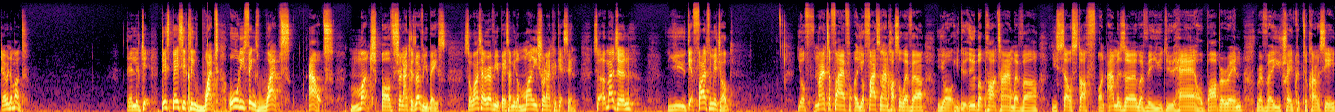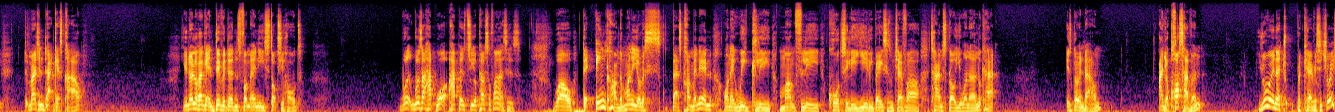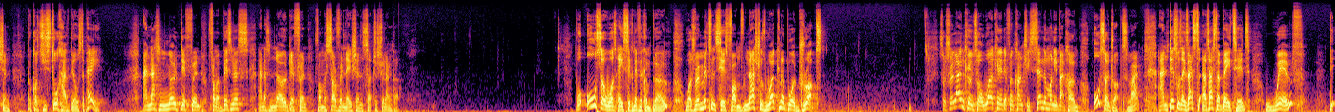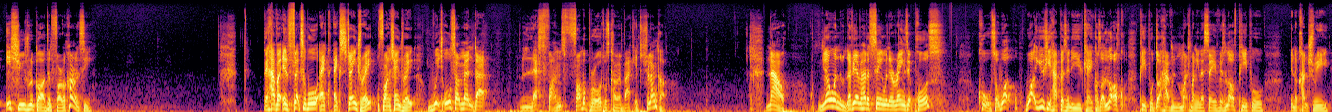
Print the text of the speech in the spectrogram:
They're in the mud. They're legit. This basically wiped all these things wiped out much of Sri Lanka's revenue base. So once I say revenue base, I mean the money Sri Lanka gets in. So imagine you get fired from your job. Your nine to five, uh, your five to nine hustle, whether you you do Uber part time, whether you sell stuff on Amazon, whether you do hair or barbering, whether you trade cryptocurrency. Imagine that gets cut out. You're no longer getting dividends from any stocks you hold. What, what does that happen? What happens to your personal finances? Well, the income, the money you're res- that's coming in on a weekly, monthly, quarterly, yearly basis, whichever time scale you want to look at, is going down, and your costs haven't. You're in a t- precarious situation because you still have bills to pay. And that's no different from a business, and that's no different from a sovereign nation such as Sri Lanka. What also was a significant blow was remittances from nationals working abroad dropped. So Sri Lankans who are working in different countries send the money back home also dropped, right? And this was exacerbated with the issues regarding foreign currency. They have an inflexible exchange rate, foreign exchange rate, which also meant that less funds from abroad was coming back into Sri Lanka. Now, you know when have you ever heard a saying when it rains it pours? Cool. So what what usually happens in the UK because a lot of people don't have much money in their savings. A lot of people in the country,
